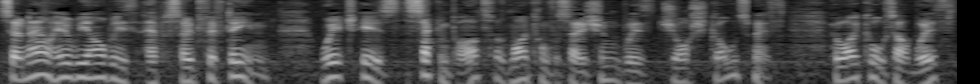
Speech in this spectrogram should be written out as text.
So now here we are with episode 15, which is the second part of my conversation with Josh Goldsmith, who I caught up with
